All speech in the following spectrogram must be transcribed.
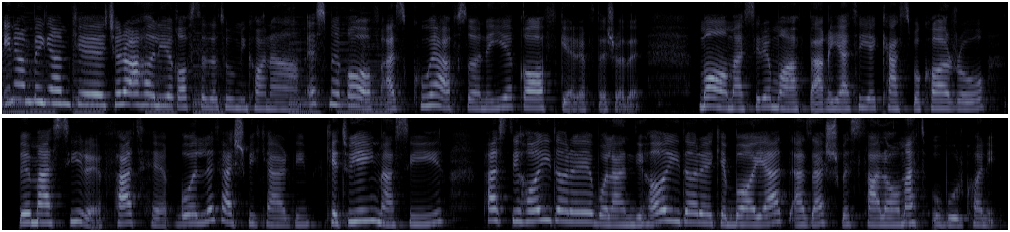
اینم بگم که چرا اهالی قاف صداتون می‌کنم؟ اسم قاف از کوه افسانه قاف گرفته شده. ما مسیر موفقیت یک کسب و کار رو به مسیر فتح قله تشبیه کردیم که توی این مسیر پستی هایی داره بلندی هایی داره که باید ازش به سلامت عبور کنیم.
